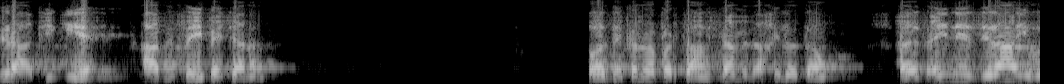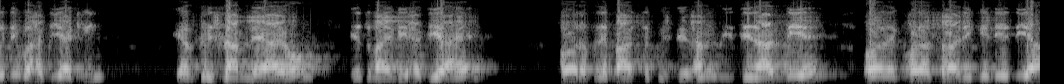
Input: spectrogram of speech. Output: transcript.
जिरा आप की है, आपने सही पहचाना। और मैं कलमा पढ़ता हूँ, इस्लाम में दाखिल होता हूँ। हज़रत अली ने जिरा यहूदी को हदिया की, कि अब तुम इस्लाम ले आए हो, ये तुम्हारे लिए हदिया है। और अपने पास से कुछ दिरहम दिनार दिए, और एक घोड़ा सवारी के लिए दिया।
